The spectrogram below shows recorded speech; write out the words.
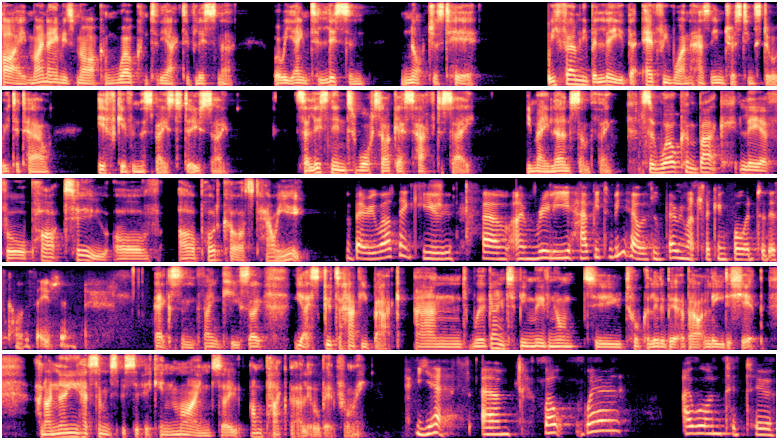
Hi, my name is Mark, and welcome to The Active Listener, where we aim to listen, not just hear. We firmly believe that everyone has an interesting story to tell if given the space to do so. So, listening to what our guests have to say, you may learn something. So, welcome back, Léa, for part two of our podcast. How are you? Very well, thank you. Um, I'm really happy to be here. I was very much looking forward to this conversation. Excellent, thank you. So, yes, good to have you back. And we're going to be moving on to talk a little bit about leadership. And I know you had something specific in mind, so unpack that a little bit for me. Yes. Um, well, where I wanted to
